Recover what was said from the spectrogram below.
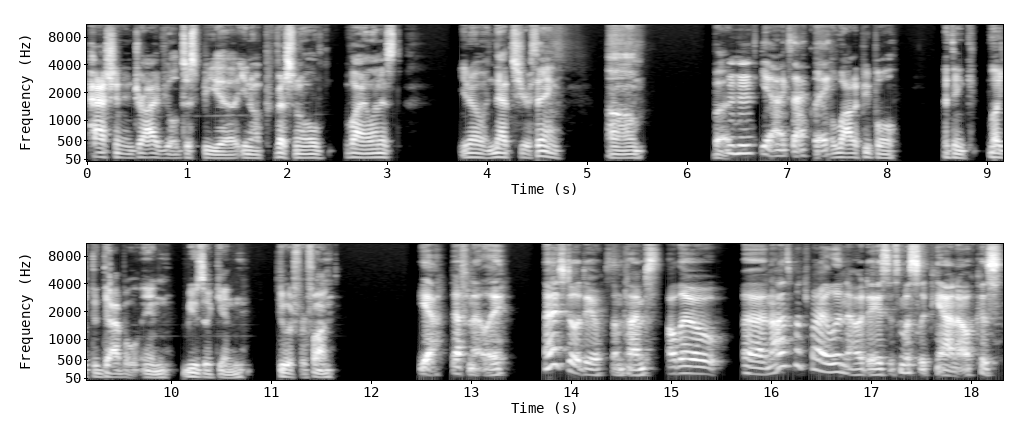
passion and drive, you'll just be a you know professional violinist, you know, and that's your thing. Um, but mm-hmm. yeah, exactly. A lot of people, I think, like to dabble in music and do it for fun. Yeah, definitely. I still do sometimes, although uh, not as much violin nowadays. It's mostly piano because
